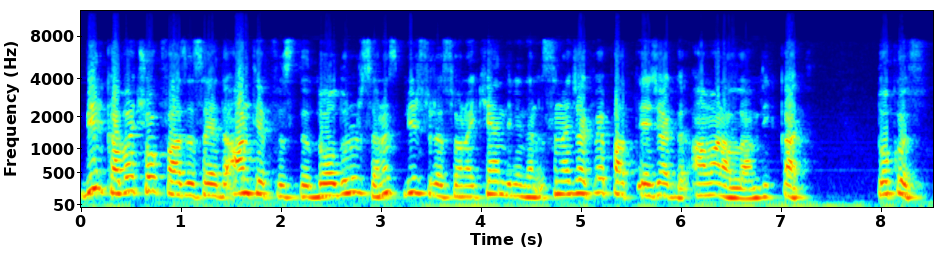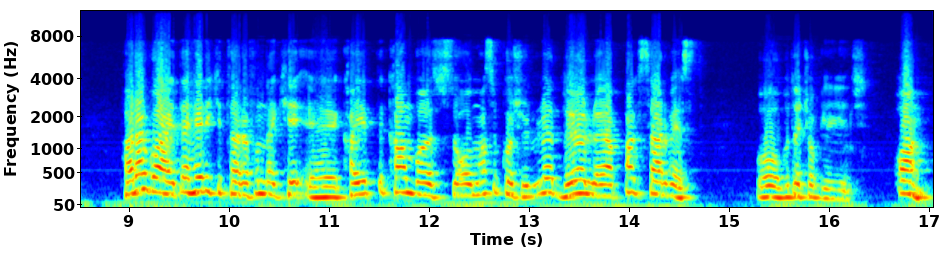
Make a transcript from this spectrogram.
Bir kaba çok fazla sayıda antep fıstığı doldurursanız bir süre sonra kendiliğinden ısınacak ve patlayacaktır. Aman Allah'ım dikkat. 9. Paraguay'da her iki tarafındaki e, kayıtlı kan bağışçısı olması koşuluyla düello yapmak serbest. Oo bu da çok ilginç. 10.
